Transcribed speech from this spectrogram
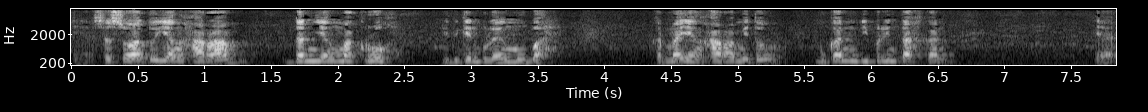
ya, sesuatu yang haram dan yang makruh dibikin pula yang mubah. Karena yang haram itu bukan diperintahkan, ya,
